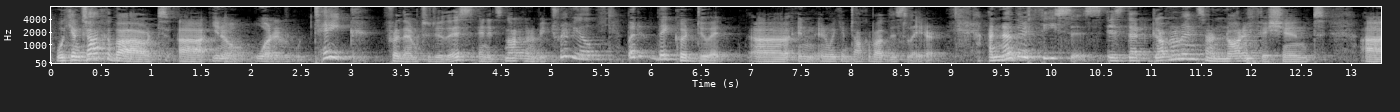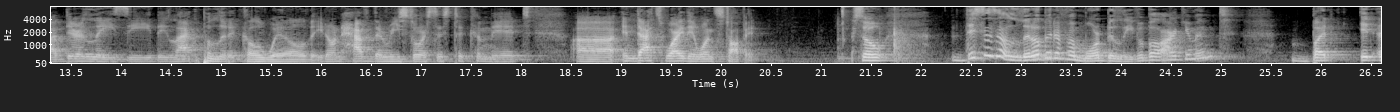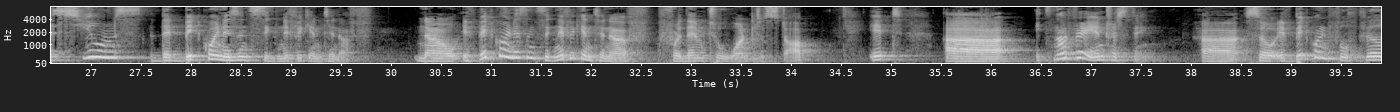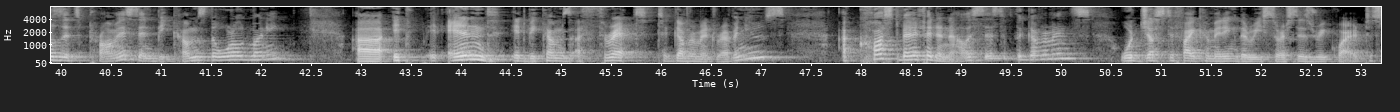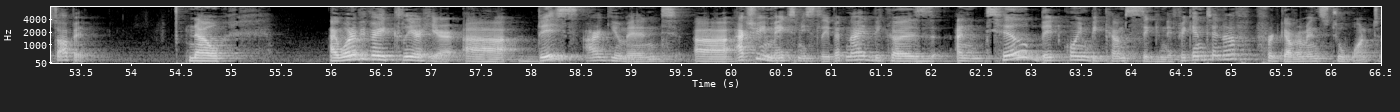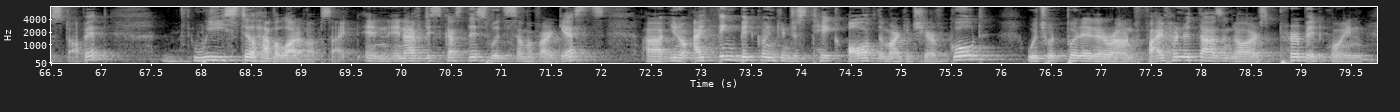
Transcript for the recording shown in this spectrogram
We can talk about, uh, you know, what it would take for them to do this, and it's not going to be trivial, but they could do it. Uh, and, and we can talk about this later. Another thesis is that governments are not efficient. Uh, they're lazy. They lack political will. They don't have the resources to commit. Uh, and that's why they won't stop it. So, this is a little bit of a more believable argument, but it assumes that Bitcoin isn't significant enough. Now, if Bitcoin isn't significant enough for them to want to stop it, uh, it's not very interesting. Uh, so, if Bitcoin fulfills its promise and becomes the world money, uh, it, it and it becomes a threat to government revenues. A cost-benefit analysis of the governments would justify committing the resources required to stop it. Now, I want to be very clear here. Uh, this argument uh, actually makes me sleep at night because until Bitcoin becomes significant enough for governments to want to stop it, we still have a lot of upside. And, and I've discussed this with some of our guests. Uh, you know, I think Bitcoin can just take all of the market share of gold, which would put it at around $500,000 per Bitcoin,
